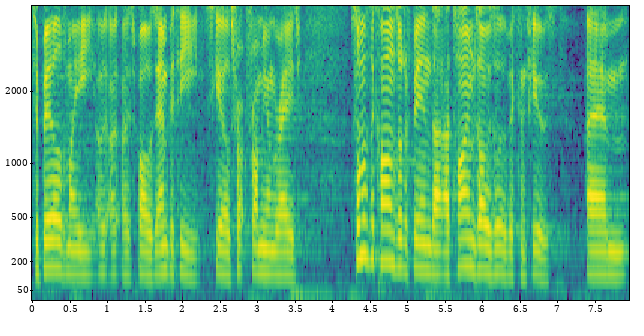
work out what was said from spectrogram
to build my, I, I suppose, empathy skills fr- from a younger age. Some of the cons would have been that at times I was a little bit confused. Um,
